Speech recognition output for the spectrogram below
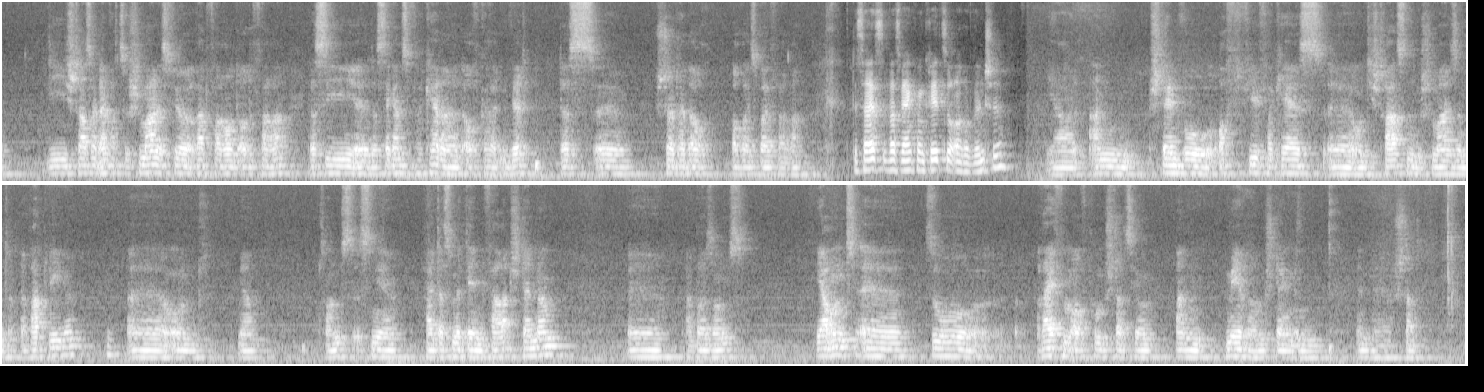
die Straße halt einfach zu schmal ist für Radfahrer und Autofahrer, dass, sie, äh, dass der ganze Verkehr dann halt aufgehalten wird das äh, stört halt auch, auch als Beifahrer. Das heißt, was wären konkret so eure Wünsche? Ja, an Stellen, wo oft viel Verkehr ist äh, und die Straßen schmal sind, Radwege. Äh, und ja, sonst ist mir halt das mit den Fahrradständern. Äh, aber sonst. Ja, und äh, so Reifen auf Pumpstationen an mehreren Stellen in, in der Stadt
